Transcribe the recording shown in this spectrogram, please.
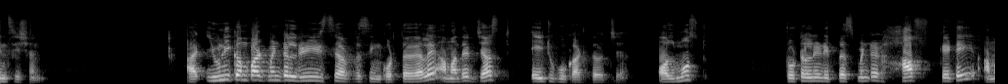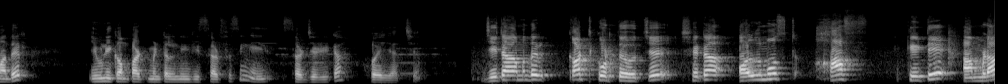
ইনসিশন আর ইউনি কম্পার্টমেন্টাল রিসার্ফেসিং করতে গেলে আমাদের জাস্ট এইটুকু কাটতে হচ্ছে। অলমোস্ট টোটাল নি রিপ্লেসমেন্টের হাফ কেটেই আমাদের ইউনি কম্পার্টমেন্টাল নি এই সার্জারিটা হয়ে যাচ্ছে। যেটা আমাদের কাট করতে হচ্ছে, সেটা অলমোস্ট হাফ কেটে আমরা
